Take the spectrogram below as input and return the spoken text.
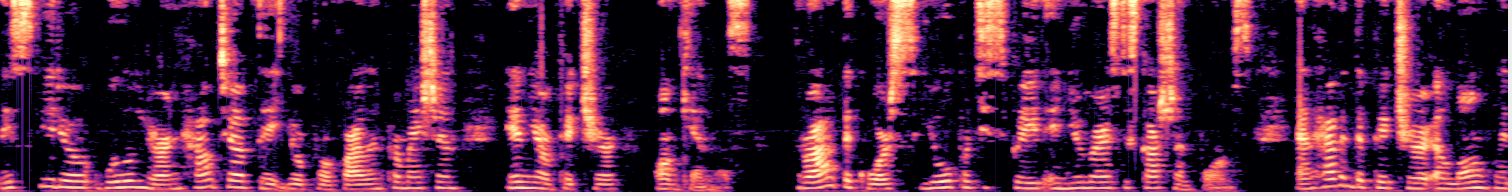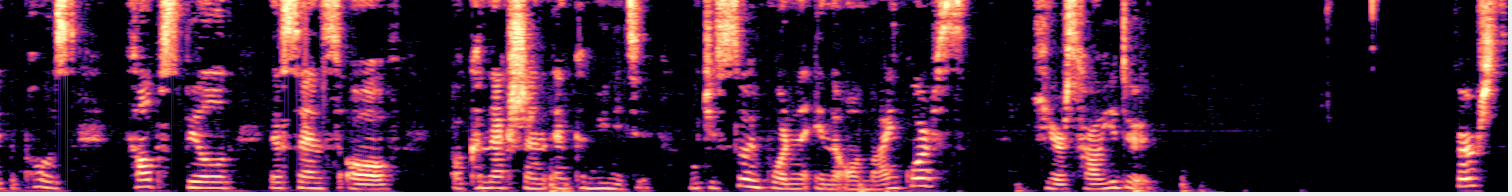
this video, we will learn how to update your profile information in your picture on Canvas. Throughout the course, you'll participate in numerous discussion forums, and having the picture along with the post helps build a sense of a connection and community, which is so important in the online course. Here's how you do it. First,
